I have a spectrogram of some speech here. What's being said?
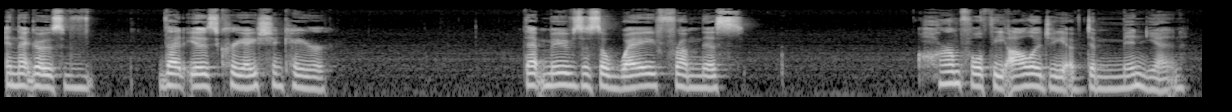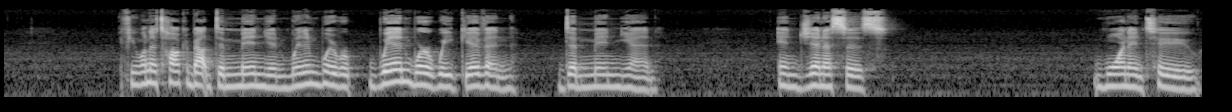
And that goes, that is creation care. That moves us away from this harmful theology of dominion if you want to talk about dominion, when were, when were we given dominion? In Genesis 1 and 2,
